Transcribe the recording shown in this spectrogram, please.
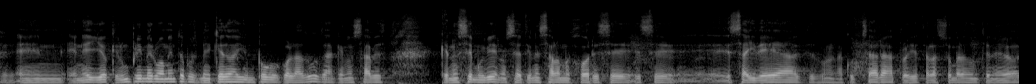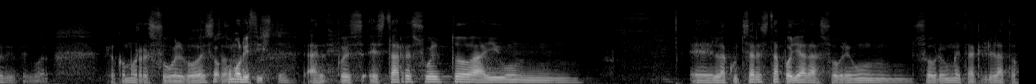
Sí. en, en, ello, que en un primer momento pues me quedo ahí un poco con la duda, que no sabes, que no sé muy bien, o sea, tienes a lo mejor ese, ese, esa idea, que es bueno, la cuchara proyecta la sombra de un tenedor, y dices, bueno, pero ¿cómo resuelvo esto? ¿Cómo lo hiciste? Pues está resuelto, hay un... Eh, la cuchara está apoyada sobre un, sobre un metacrilato,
